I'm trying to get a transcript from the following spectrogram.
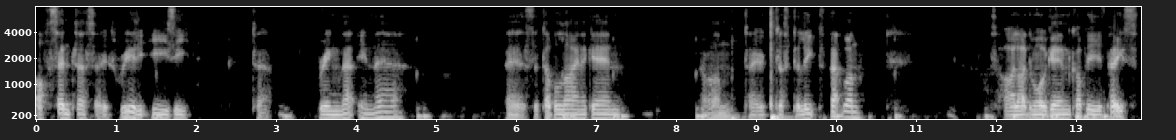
off center, so it's really easy to bring that in there. There's the double line again. On, so just delete that one. Let's highlight them all again, copy paste.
